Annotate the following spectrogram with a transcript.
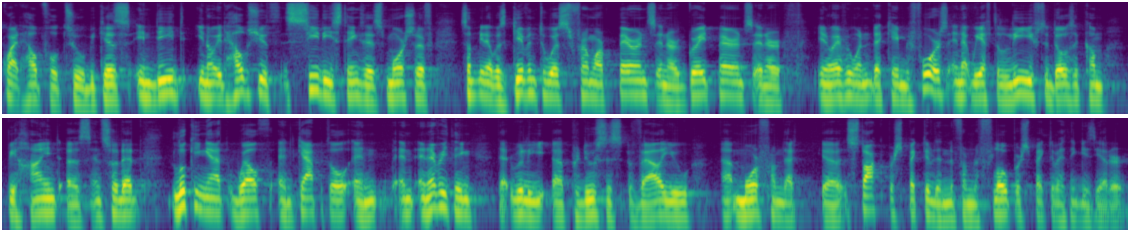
quite helpful too, because indeed, you know, it helps you see these things as more sort of something that was given to us from our parents and our great parents and our, you know, everyone that came before us, and that we have to leave to those that come behind us. And so that looking at wealth and capital and, and, and everything that really uh, produces value uh, more from that uh, stock perspective than from the flow perspective, I think is the other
